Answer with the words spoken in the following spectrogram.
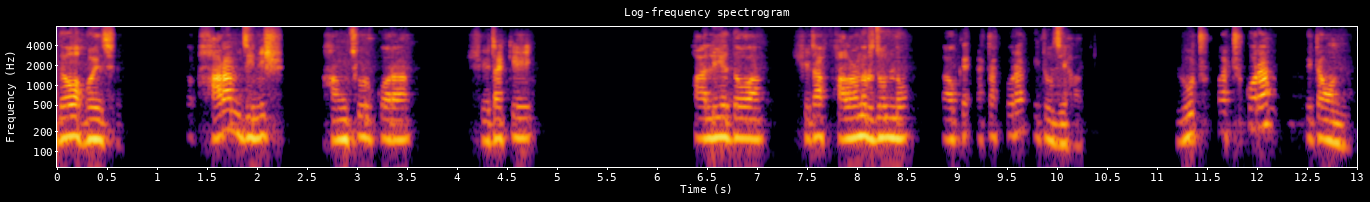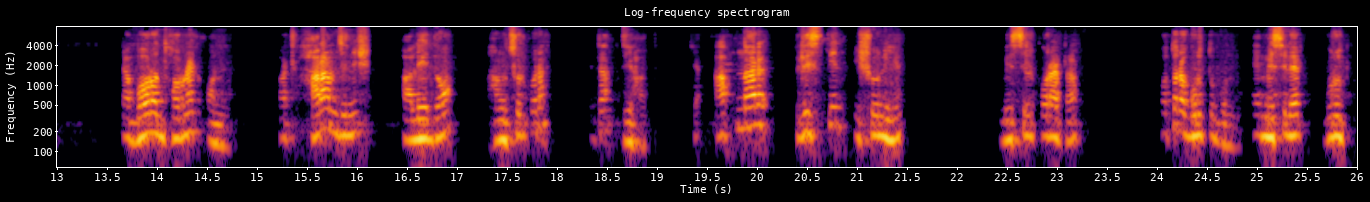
দেওয়া হয়েছে। তো হারাম জিনিস ভাঙচুর করা, সেটাকে ফালিয়ে দেওয়া, সেটা ফালানোর জন্য কাউকে অ্যাটাক করা, এটাও জেহাদ। লুটপাট করা, এটা অন্য এটা বড় ধরনের অন্য বাট হারাম জিনিস ফালিয়ে দেওয়া, ভাঙচুর করা, এটা জিহাদ। আপনার ফিলিস্তিন ইস্যু নিয়ে মিছিল করাটা কতটা গুরুত্বপূর্ণ? এই মিছিলের গুরুত্ব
